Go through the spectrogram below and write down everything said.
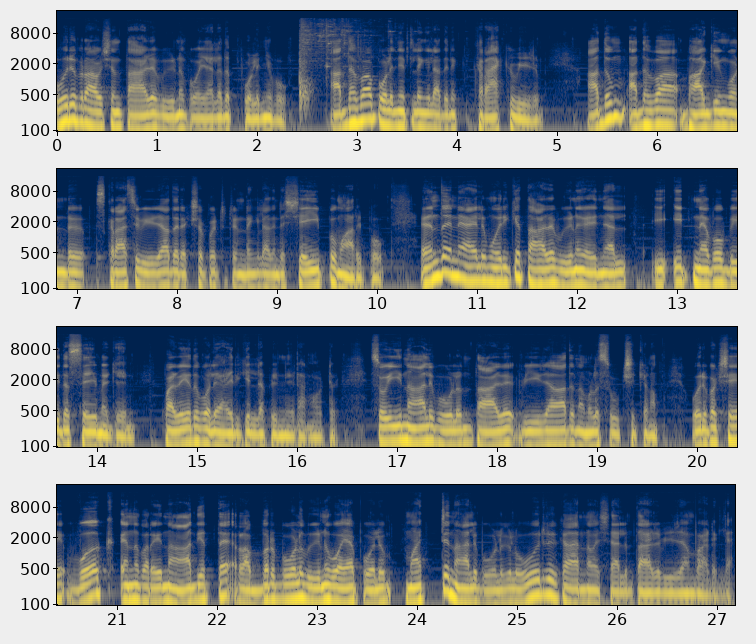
ഒരു പ്രാവശ്യം താഴെ വീണ് പോയാൽ അത് പൊളിഞ്ഞു പോകും. അഥവാ പൊളിഞ്ഞിട്ടില്ലെങ്കിൽ അതിന് ക്രാക്ക് വീഴും. അതും അഥവാ ഭാഗ്യം കൊണ്ട് സ്ക്രാച്ച് വീഴാതെ രക്ഷപ്പെട്ടിട്ടുണ്ടെങ്കിൽ അതിന്റെ ഷേപ്പ് മാറിപ്പോവും. എന്ത് തന്നെ ആയാലും ഒരിക്കൽ താഴെ വീണ് കഴിഞ്ഞാൽ it never be the same again പഴയതുപോലെ ആയിരിക്കില്ല പിന്നീട് അങ്ങോട്ട്. സോ ഈ നാല് ബോളും താഴെ വീഴാതെ നമ്മൾ സൂക്ഷിക്കണം. ഒരുപക്ഷെ വർക്ക് എന്ന് പറയുന്ന ആദ്യത്തെ റബ്ബർ ബോൾ വീണു പോയാൽ പോലും മറ്റ് നാല് ബോളുകൾ ഒരു കാരണവശാലും താഴെ വീഴാൻ പാടില്ല.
